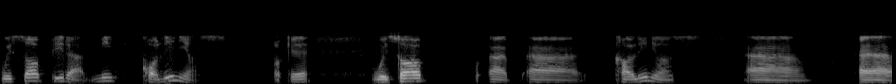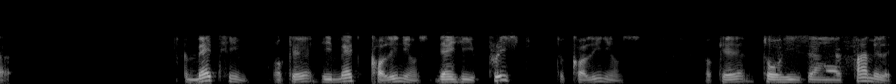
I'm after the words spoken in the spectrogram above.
we saw Peter meet Cornelius. Okay, we saw uh, uh, uh, uh, met him. Okay, he met Colinius. Then he preached to Colinius. Okay, to his uh, family.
